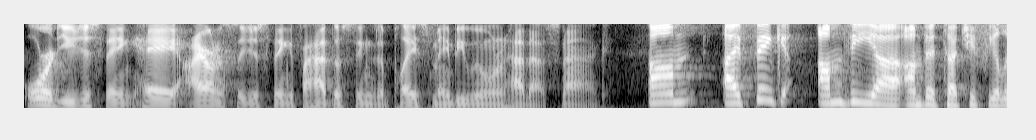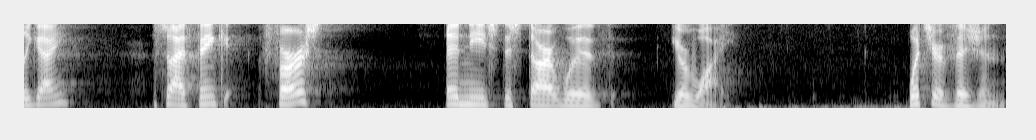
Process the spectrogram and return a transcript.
Or do you just think, hey, I honestly just think if I had those things in place, maybe we won't have that snag. Um, I think I'm the uh, I'm the touchy feely guy. So I think first it needs to start with your why. What's your vision?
